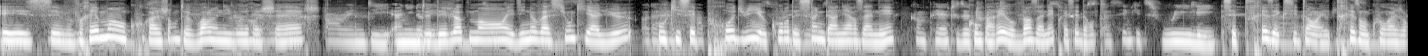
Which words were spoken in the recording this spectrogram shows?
et c'est vraiment encourageant de voir le niveau de recherche, de développement et d'innovation qui a lieu ou qui s'est produit au cours des cinq dernières années comparé aux 20 années précédentes. C'est très excitant et très encourageant.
